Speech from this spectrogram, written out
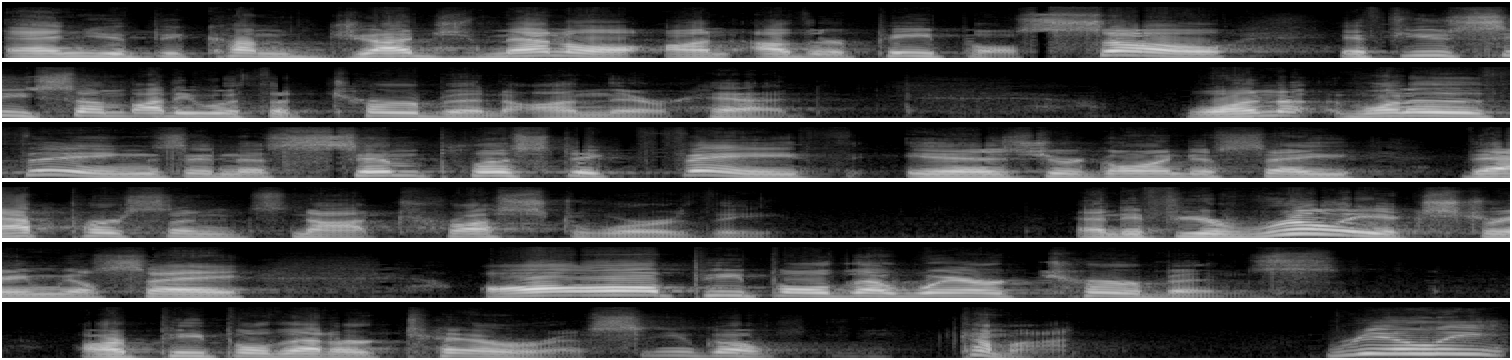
and you've become judgmental on other people. So, if you see somebody with a turban on their head, one, one of the things in a simplistic faith is you're going to say, that person's not trustworthy. And if you're really extreme, you'll say, all people that wear turbans are people that are terrorists. And you go, come on, really?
